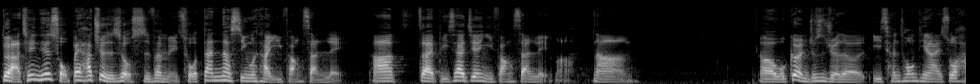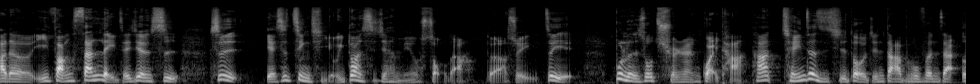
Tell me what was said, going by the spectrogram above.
对啊，前几天手背他确实是有失分没错，但那是因为他移防三垒，他在比赛间移防三垒嘛，那。呃，我个人就是觉得，以陈冲廷来说，他的移防三垒这件事是也是近期有一段时间很没有守的啊，对啊，所以这也不能说全然怪他。他前一阵子其实都已经大部分在二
